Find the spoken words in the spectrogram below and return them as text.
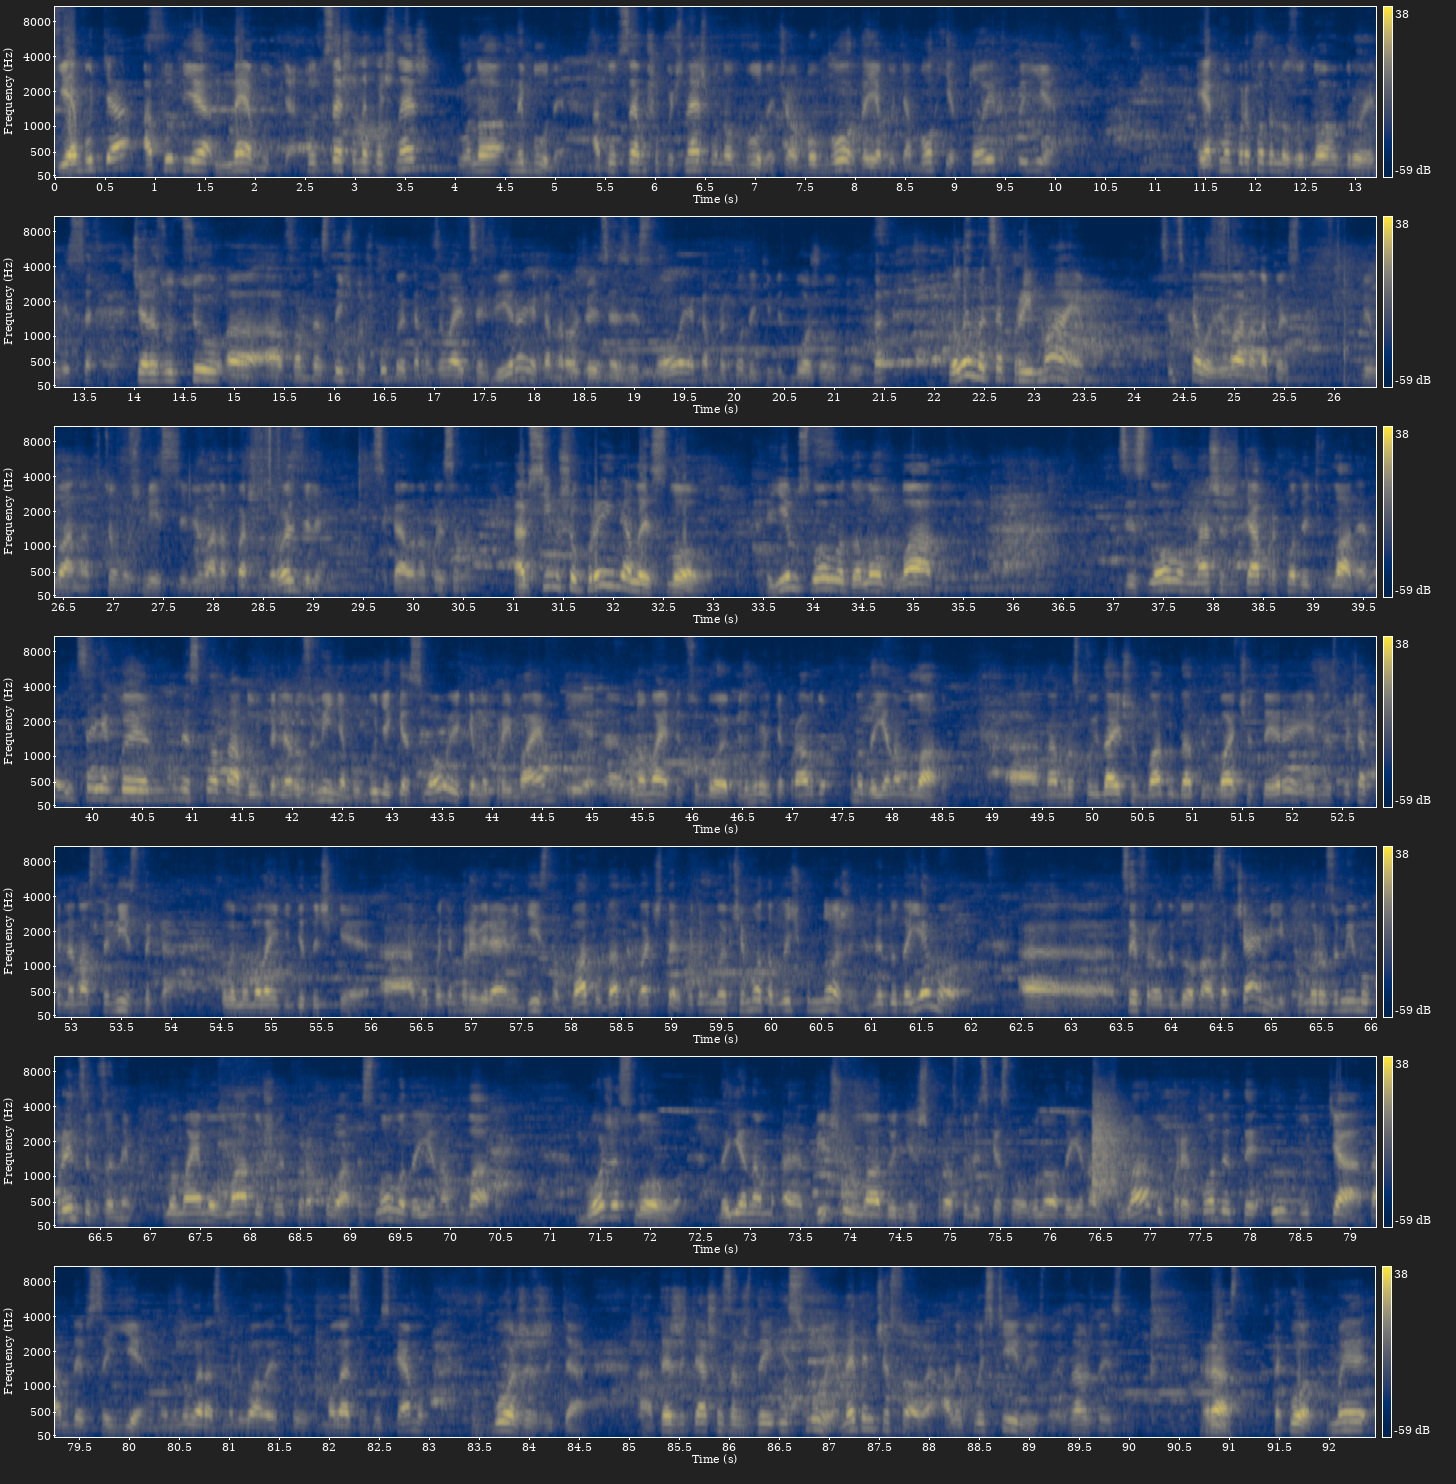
є буття, а тут є небуття. Тут все, що не почнеш, воно не буде. А тут все, що почнеш, воно буде. Чого? Бо Бог дає буття, Бог є той, хто є. Як ми переходимо з одного в друге місце через цю фантастичну штуку, яка називається віра, яка народжується зі слова, яка приходить і від Божого Духа. Коли ми це приймаємо, це цікаво, в Івана написано. В Івана в цьому ж місці, в Івана в першому розділі цікаво написано. А всім, що прийняли слово, їм слово дало владу. Зі словом наше життя приходить влада. Ну і це якби не складна думка для розуміння, бо будь-яке слово, яке ми приймаємо, і е, воно має під собою підґрунтя правду, воно дає нам владу. А, Нам розповідають, що 2 додати 2 – 4, і ми спочатку для нас це містика, коли ми маленькі діточки. А ми потім перевіряємо дійсно 2 додати 2 – 4. Потім ми вчимо табличку множення. Не додаємо е, цифри один до одного, а завчаємо їх, бо ми розуміємо принцип за ним. Ми маємо владу швидко рахувати. Слово дає нам владу. Боже Слово дає нам е, більшу владу, ніж просто людське слово. Воно дає нам владу переходити у буття, там, де все є. Ми минулий раз малювали цю малесеньку схему в Боже життя. Те життя, що завжди існує, не тимчасове, але постійно існує, завжди існує. Раз. Так от, ми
